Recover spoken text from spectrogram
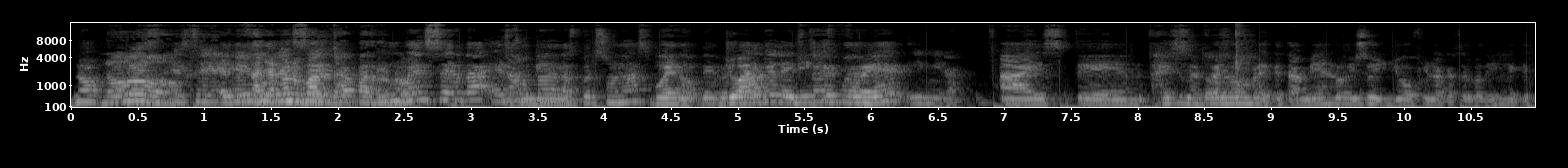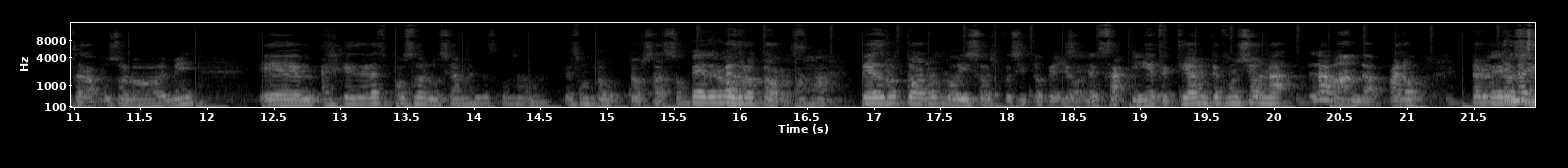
No, No, es, ese, el que es está allá Rubén. Chaparro, ¿no? Rubén Cerda es otra También. de las personas Bueno, que de yo alguien le dije fue- y mira, a este, ay, se me fue el nombre, que también lo hizo y yo fui la que se lo dije, que se la puso luego de mí. Eh, es que era esposo de Lucía Méndez, ¿cómo se llama? Es un productorzazo. Pedro. Torres. Ajá. Pedro Torres lo hizo despuesito que yo. Sí. Esa- y efectivamente funciona la banda, pero, pero, tema si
